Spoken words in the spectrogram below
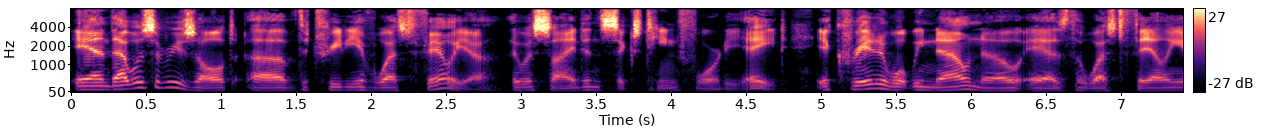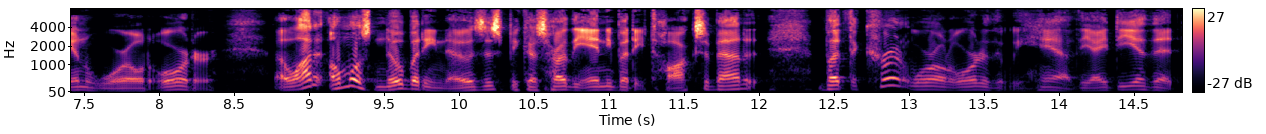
And that was a result of the Treaty of Westphalia that was signed in 1648. It created what we now know as the Westphalian World Order. A lot of, almost nobody knows this because hardly anybody talks about it. But the current world order that we have, the idea that,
